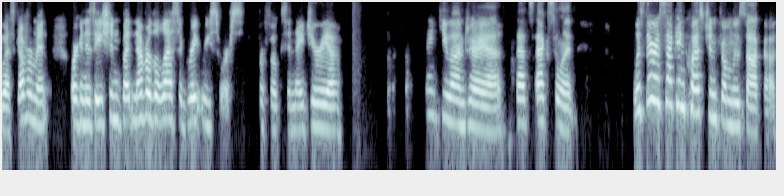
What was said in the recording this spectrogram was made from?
US government organization, but nevertheless a great resource for folks in Nigeria. Thank you, Andrea. That's excellent. Was there a second question from Lusaka?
